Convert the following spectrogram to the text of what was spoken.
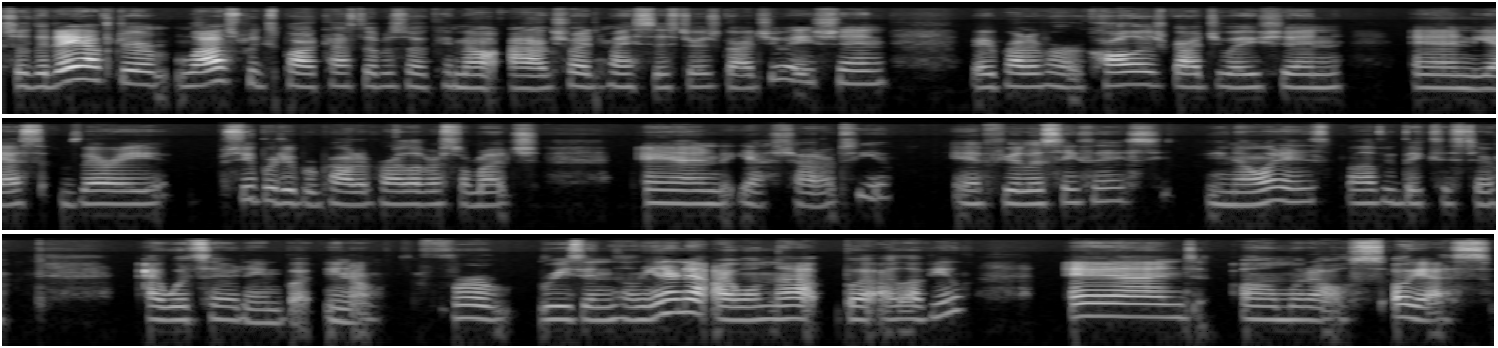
so the day after last week's podcast episode came out, I actually went to my sister's graduation. Very proud of her college graduation. And yes, very super duper proud of her. I love her so much. And yes, shout out to you. If you're listening to this, you know it is. I love you, big sister. I would say her name, but you know, for reasons on the internet, I will not, but I love you. And um, what else? Oh yes,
